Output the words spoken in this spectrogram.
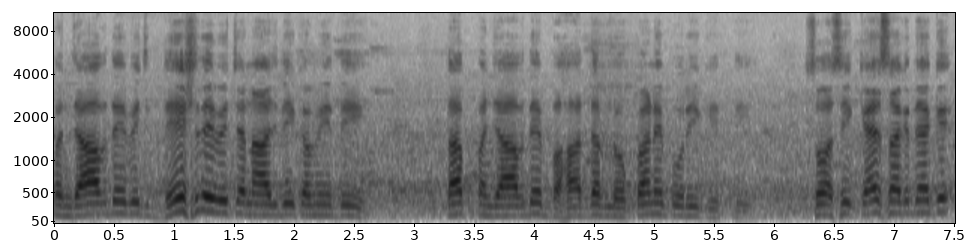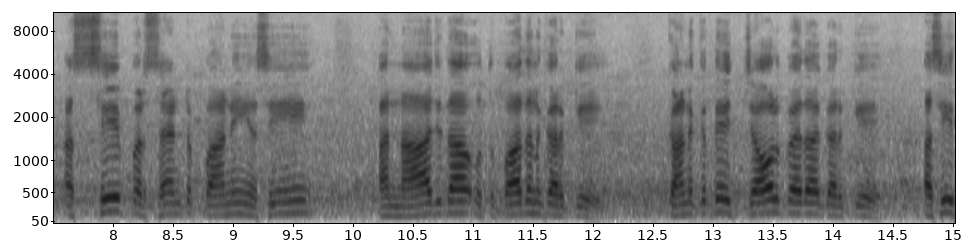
ਪੰਜਾਬ ਦੇ ਵਿੱਚ, ਦੇਸ਼ ਦੇ ਵਿੱਚ ਅਨਾਜ ਦੀ ਕਮੀ ਸੀ, ਤਾਂ ਪੰਜਾਬ ਦੇ ਬਹਾਦਰ ਲੋਕਾਂ ਨੇ ਪੂਰੀ ਕੀਤੀ। ਸੋ ਅਸੀਂ ਕਹਿ ਸਕਦੇ ਹਾਂ ਕਿ 80% ਪਾਣੀ ਅਸੀਂ ਅਨਾਜ ਦਾ ਉਤਪਾਦਨ ਕਰਕੇ, ਕਣਕ ਤੇ ਚੌਲ ਪੈਦਾ ਕਰਕੇ ਅਸੀਂ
